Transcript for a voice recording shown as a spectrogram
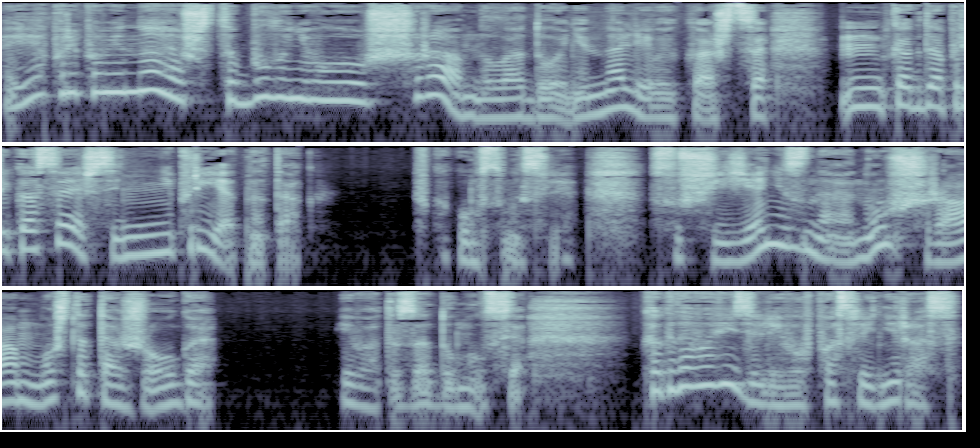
Я припоминаю, что был у него шрам на ладони, на левой, кажется. Когда прикасаешься, неприятно так. В каком смысле? Слушай, я не знаю, ну, шрам, может, от ожога. Ивата задумался. Когда вы видели его в последний раз?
